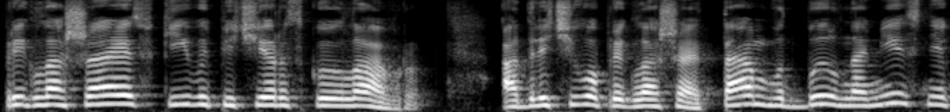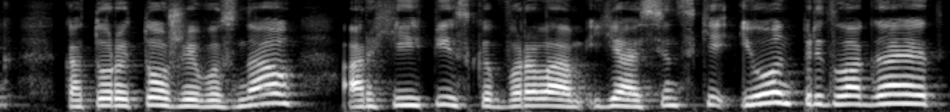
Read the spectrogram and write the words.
приглашают в Киево-Печерскую лавру. А для чего приглашают? Там вот был наместник, который тоже его знал, архиепископ Варлам Ясинский, и он предлагает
